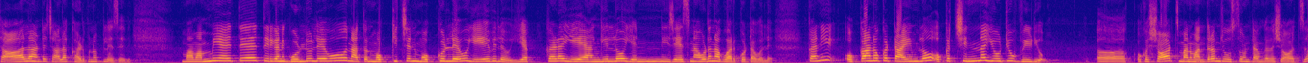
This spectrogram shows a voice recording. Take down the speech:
చాలా అంటే చాలా కడుపు నొప్పి లేసేది. మా మమ్మీ అయితే తిరగని గుళ్ళు లేవు నాతో మొక్కిచ్చని మొక్కులు లేవు ఏవి లేవు. ఎక్కడ ఏ యాంగిల్లో ఎన్ని చేసినా కూడా నాకు వర్కౌట్ అవ్వలే. కానీ ఒకానొక టైంలో ఒక చిన్న యూట్యూబ్ వీడియో ఒక షార్ట్స్ మనం అందరం చూస్తూ ఉంటాం కదా షార్ట్స్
